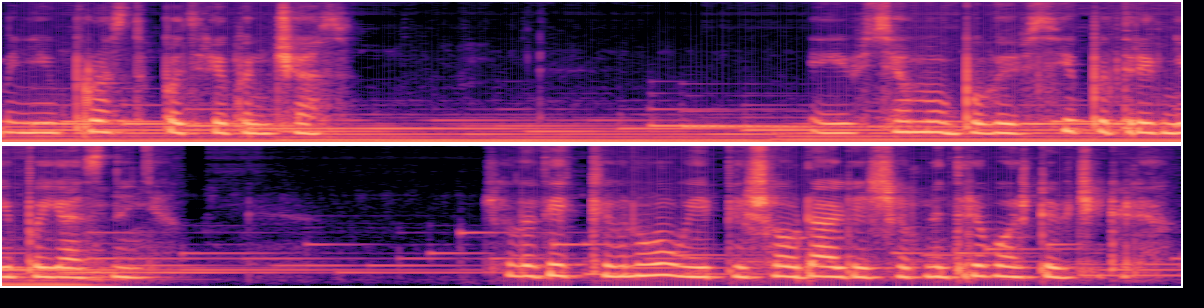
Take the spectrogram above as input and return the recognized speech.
Мені просто потрібен час. І в цьому були всі потрібні пояснення. Чоловік кивнув і пішов далі, щоб не тривожити вчителя.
